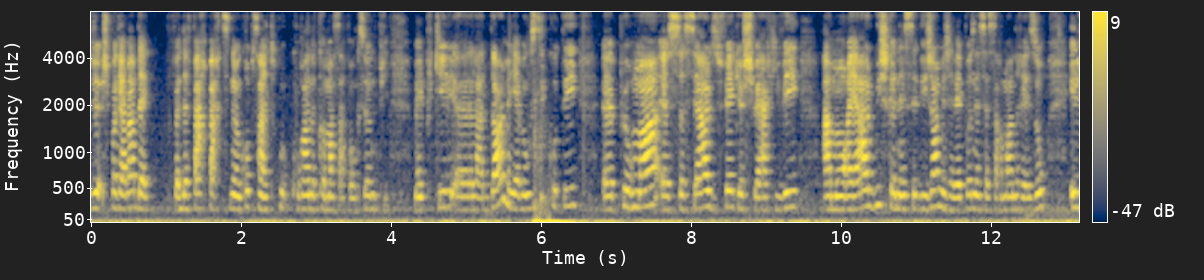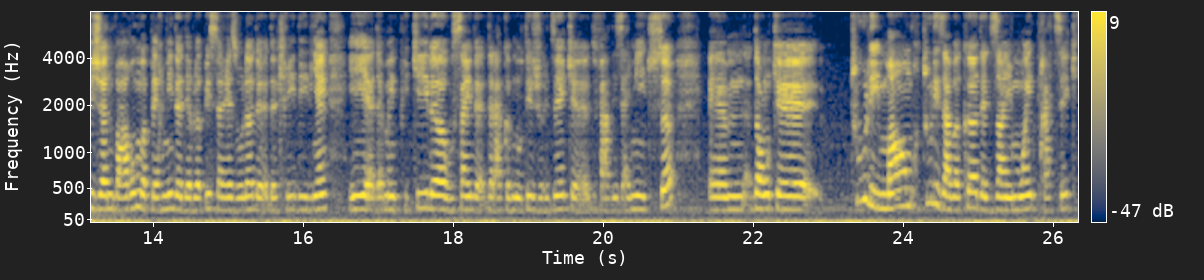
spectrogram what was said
Je, je suis pas capable d'être de faire partie d'un groupe sans être au courant de comment ça fonctionne puis m'impliquer euh, là-dedans. Mais il y avait aussi le côté euh, purement euh, social du fait que je suis arrivée à Montréal, oui, je connaissais des gens, mais j'avais pas nécessairement de réseau. Et le jeune barreau m'a permis de développer ce réseau-là, de, créer des liens et de m'impliquer là, au sein de, la communauté juridique, de faire des amis et tout ça. donc, tous les membres, tous les avocats de 10 ans et moins de pratique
